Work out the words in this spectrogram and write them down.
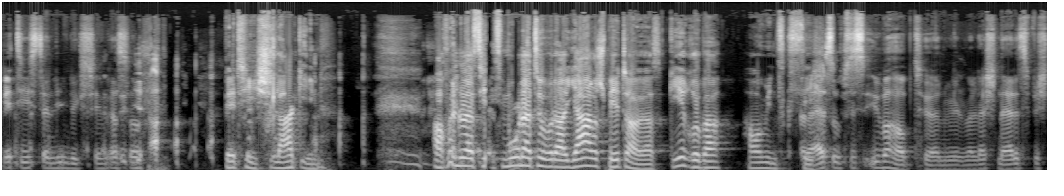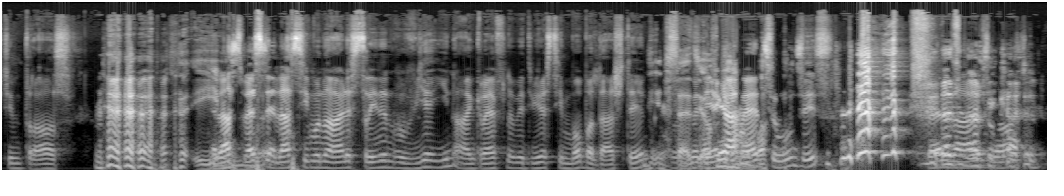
Betty ist dein Lieblingschef. Also, Ja. Betty, schlag ihn. Auch wenn du das jetzt Monate oder Jahre später hörst, geh rüber, hau ihm ins Gesicht. weiß, ob sie es überhaupt hören will, weil er schneidet es bestimmt raus. Er lasst, weißt du, er lasst immer nur alles drinnen, wo wir ihn angreifen, damit wir als die Mobber dastehen. Ihr Und seid wenn ja auch er gemein zu uns ist, das ist gecuttet.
